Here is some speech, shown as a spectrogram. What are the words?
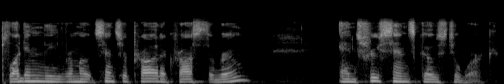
plug in the remote sensor pod across the room and TrueSense goes to work.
